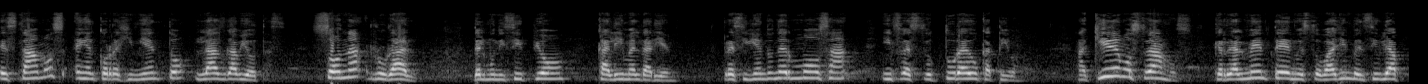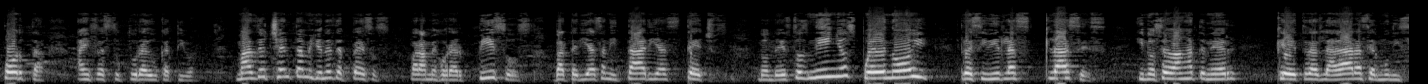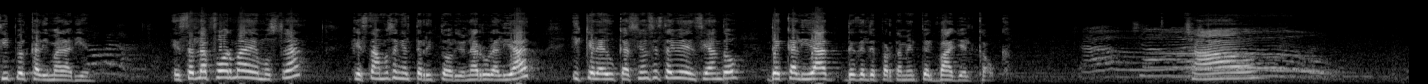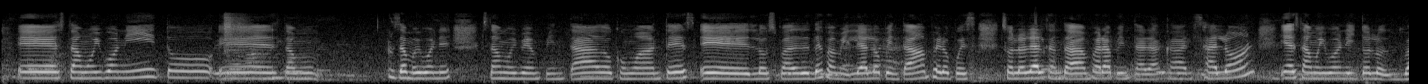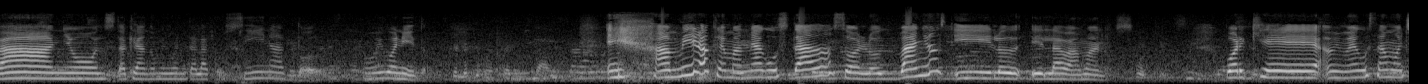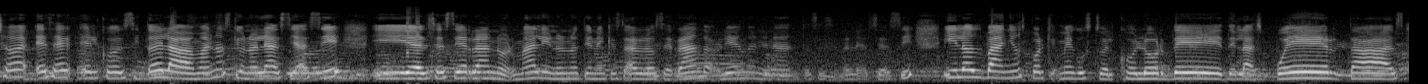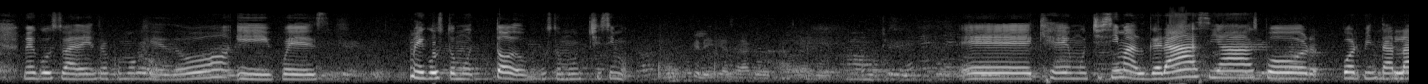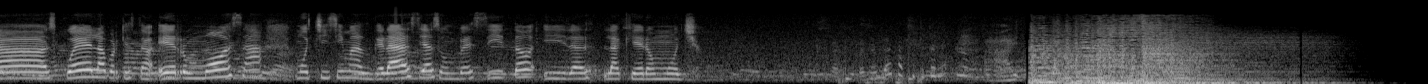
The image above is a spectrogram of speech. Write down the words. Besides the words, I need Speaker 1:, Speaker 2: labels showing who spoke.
Speaker 1: Estamos en el corregimiento Las Gaviotas, zona rural del municipio Calima el Darién, recibiendo una hermosa infraestructura educativa. Aquí demostramos que realmente nuestro Valle Invencible aporta a infraestructura educativa. Más de 80 millones de pesos para mejorar pisos, baterías sanitarias, techos, donde estos niños pueden hoy recibir las clases y no se van a tener que trasladar hacia el municipio del Calima Darién. Esta es la forma de demostrar que estamos en el territorio, en la ruralidad y que la educación se está evidenciando de calidad desde el departamento del Valle del Cauca.
Speaker 2: Chao. Chao. Eh, está muy bonito, eh, está, muy, está, muy bonito, está muy bien pintado, como antes eh, los padres de familia lo pintaban, pero pues solo le alcanzaban para pintar acá el salón y está muy bonito los baños, está quedando muy bonita la cocina, todo, muy bonito. Eh, a mí lo que más me ha gustado son los baños y los lavamanos. Porque a mí me gusta mucho ese el cosito de lavamanos que uno le hace así y él se cierra normal y uno no tiene que estarlo cerrando, abriendo ni nada. Entonces uno le hace así. Y los baños porque me gustó el color de, de las puertas, me gustó adentro cómo quedó y pues me gustó todo, me gustó muchísimo. ¿Qué le dirías a la eh, que muchísimas gracias por, por pintar la escuela, porque está hermosa. Muchísimas gracias, un besito y la, la quiero mucho.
